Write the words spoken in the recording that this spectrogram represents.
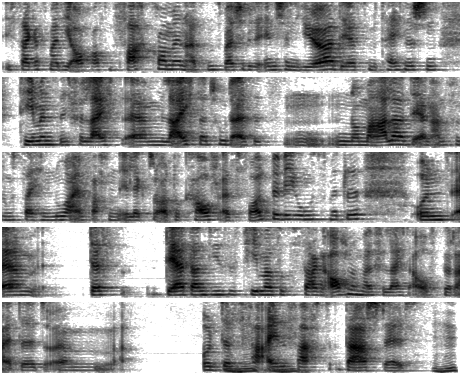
ich sage jetzt mal, die auch aus dem Fach kommen. Also zum Beispiel der Ingenieur, der jetzt mit technischen Themen sich vielleicht ähm, leichter tut als jetzt ein normaler, der in Anführungszeichen nur einfach ein Elektroauto kauft als Fortbewegungsmittel. Und ähm, dass der dann dieses Thema sozusagen auch nochmal vielleicht aufbereitet. Ähm, und das mhm, vereinfacht mhm. darstellt. Mhm.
